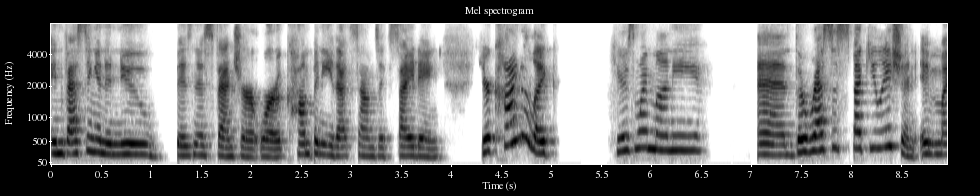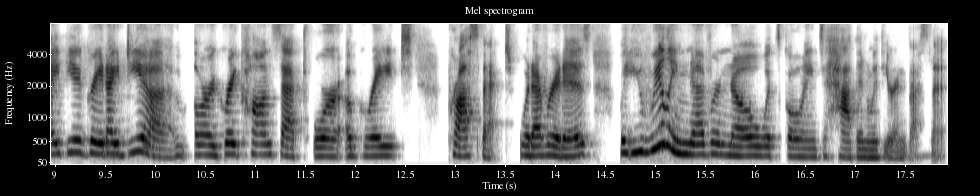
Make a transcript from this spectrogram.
investing in a new business venture or a company that sounds exciting, you're kind of like, here's my money. And the rest is speculation. It might be a great mm-hmm. idea or a great concept or a great prospect, whatever it is, but you really never know what's going to happen with your investment.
